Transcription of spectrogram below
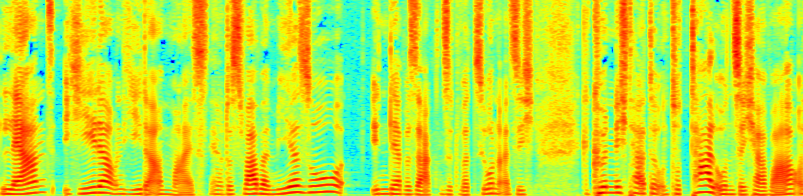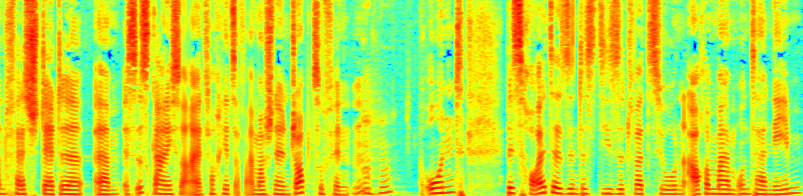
lernt jeder und jede am meisten. Ja. Und das war bei mir so in der besagten Situation, als ich gekündigt hatte und total unsicher war und feststellte, ähm, es ist gar nicht so einfach, jetzt auf einmal schnell einen Job zu finden. Mhm. Und bis heute sind es die Situationen auch in meinem Unternehmen,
